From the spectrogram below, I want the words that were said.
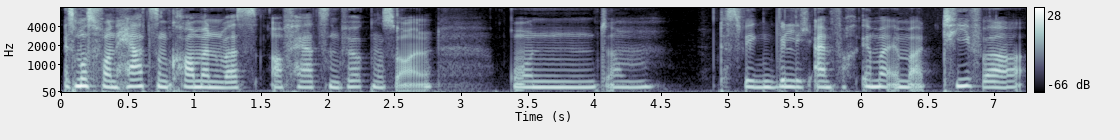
es muss von Herzen kommen, was auf Herzen wirken soll. Und ähm, deswegen will ich einfach immer, immer tiefer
